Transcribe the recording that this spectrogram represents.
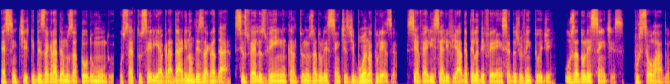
é sentir que desagradamos a todo mundo. O certo seria agradar e não desagradar. Se os velhos veem encanto nos adolescentes de boa natureza, se a velhice é aliviada pela deferência da juventude, os adolescentes, por seu lado,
